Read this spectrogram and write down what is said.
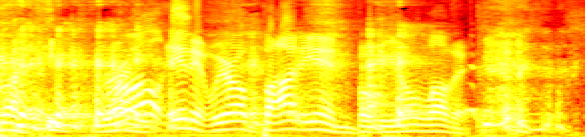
Right, We're all in it. We're all bought in, but we don't love it.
